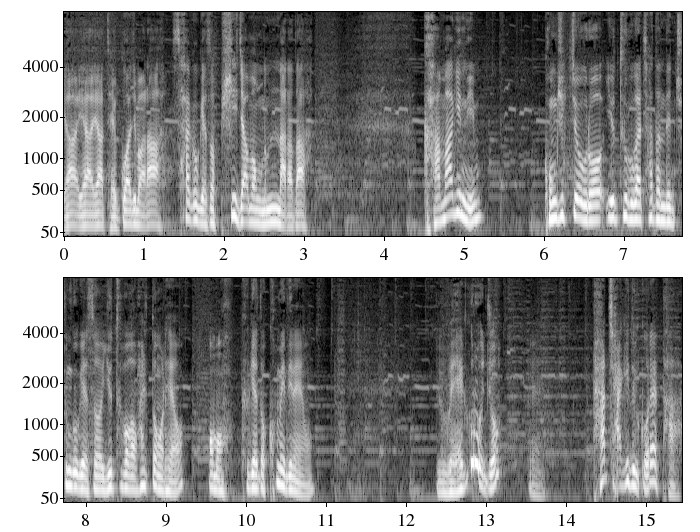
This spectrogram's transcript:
야야야 대꾸하지 마라. 사극에서 피자 먹는 나라다. 가마기님, 공식적으로 유튜브가 차단된 중국에서 유튜버가 활동을 해요. 어머, 그게 더 코미디네요. 왜 그러죠? 예. 다 자기들 거래, 다.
